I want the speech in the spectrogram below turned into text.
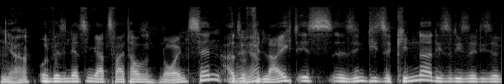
Ja. und wir sind jetzt im Jahr 2019. Also Ja, ja. vielleicht ist, äh, sind diese Kinder, diese, diese, diese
